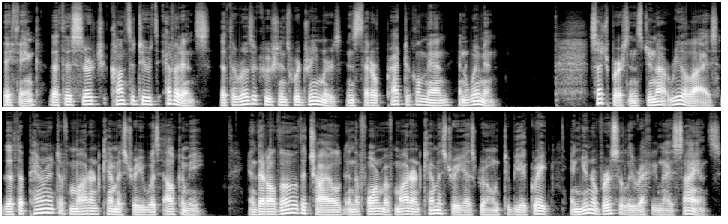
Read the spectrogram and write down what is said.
They think that this search constitutes evidence that the Rosicrucians were dreamers instead of practical men and women. Such persons do not realize that the parent of modern chemistry was alchemy, and that although the child in the form of modern chemistry has grown to be a great and universally recognized science,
